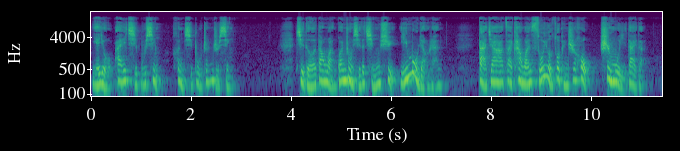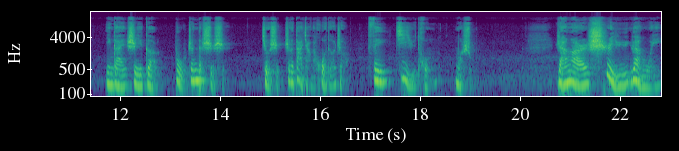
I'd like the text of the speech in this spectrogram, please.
也有哀其不幸、恨其不争之心。记得当晚观众席的情绪一目了然，大家在看完所有作品之后，拭目以待的，应该是一个不争的事实，就是这个大奖的获得者非季雨桐莫属。然而事与愿违。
